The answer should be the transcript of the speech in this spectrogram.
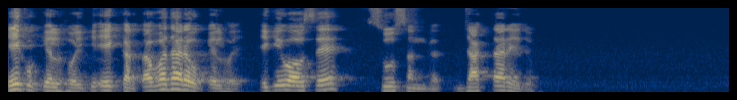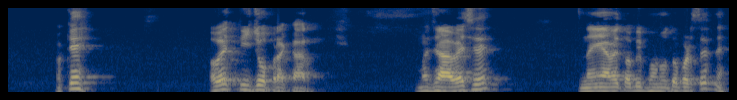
એક ઉકેલ હોય કે એક કરતા વધારે ઉકેલ હોય, એ કેવું આવશે? સુસંગત. જાગતા રહેજો. ઓકે? હવે ત્રીજો પ્રકાર. મજા આવે છે? નહીં આવે તો બી ભણવું તો પડશે જ ને.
